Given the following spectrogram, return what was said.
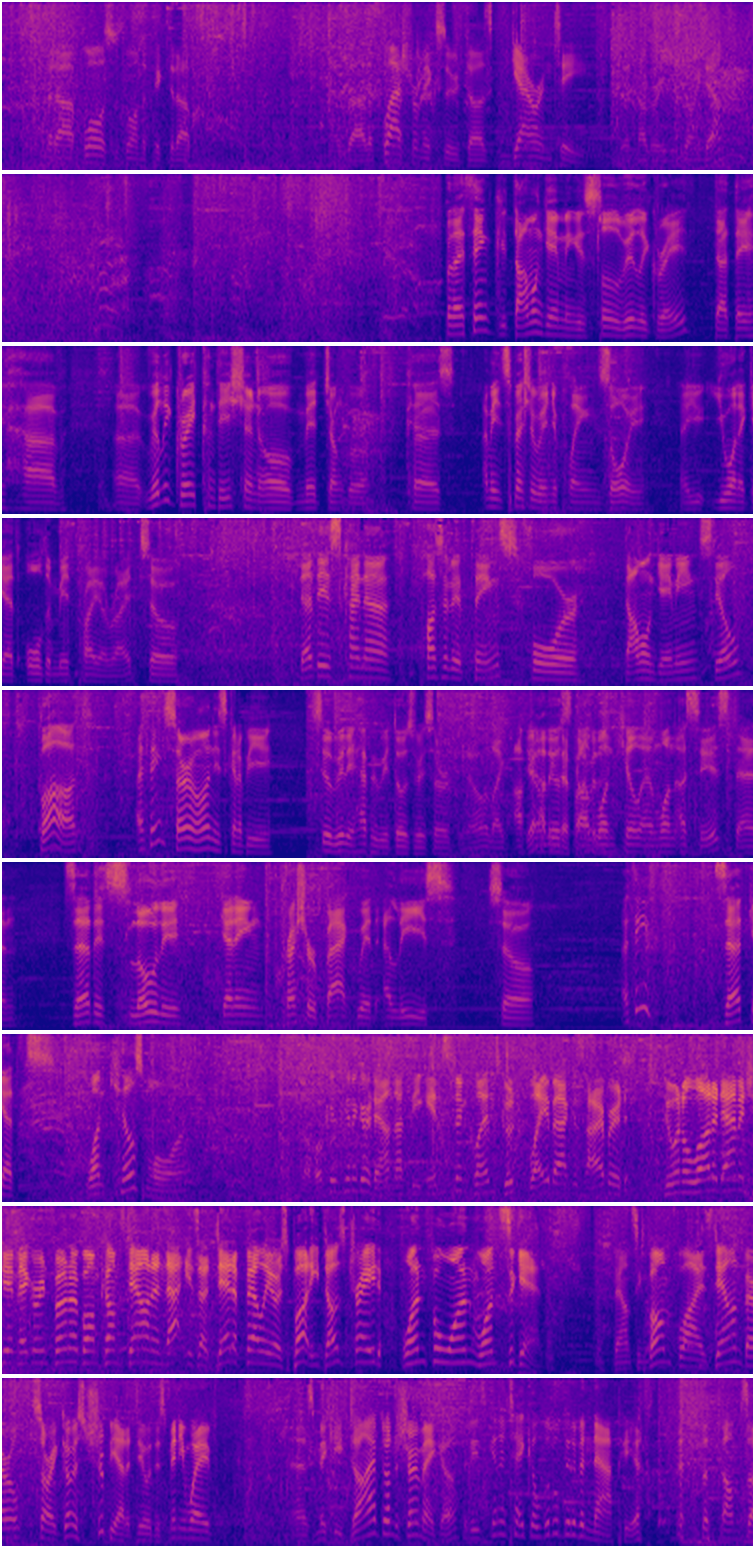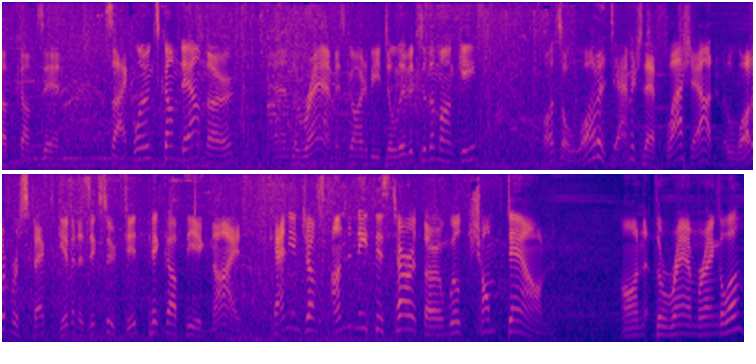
But uh, Flawless was the one that picked it up. As uh, the flash from Ikssu does guarantee that Nuguri is going down. But I think Damwon Gaming is still really great that they have uh, really great condition of mid jungle because I mean especially when you're playing Zoe uh, you, you want to get all the mid prior right so that is kind of positive things for Damwon Gaming still but I think SeolHaeOne is gonna be still really happy with those results you know like Yeah, they're got one kill and one assist and Zed is slowly getting pressure back with Elise. So I think if Zed gets one kills more, The hook is going to go down. That's the instant cleanse. Good playback as Hybrid doing a lot of damage here. Mega Inferno Bomb comes down, and that is a dead Aphelios, but he does trade one for one once again. Bouncing Bomb flies down. Beryl, sorry, Ghost should be able to deal with this mini wave as Mickey dived onto Showmaker, but he's going to take a little bit of a nap here. the thumbs up comes in. Cyclones come down, though, and the Ram is going to be delivered to the Monkey. Oh, it's a lot of damage there. Flash out. A lot of respect given as Ikssu did pick up the Ignite. Canyon jumps underneath this turret, though, and will chomp down on the Ram Wrangler.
